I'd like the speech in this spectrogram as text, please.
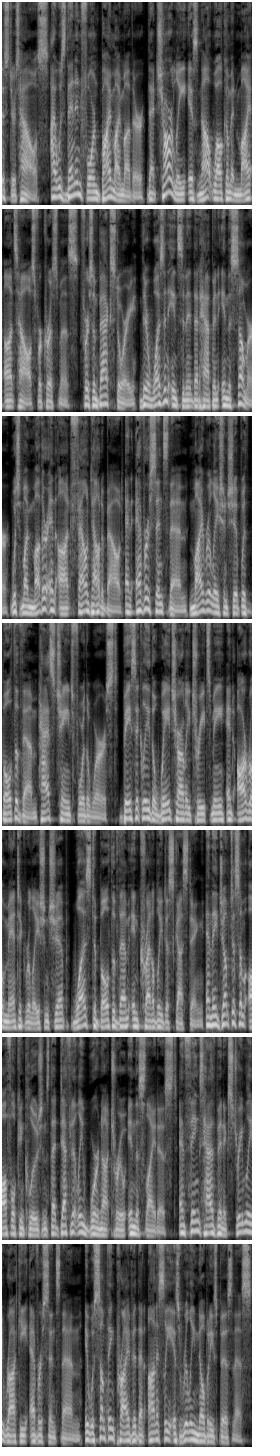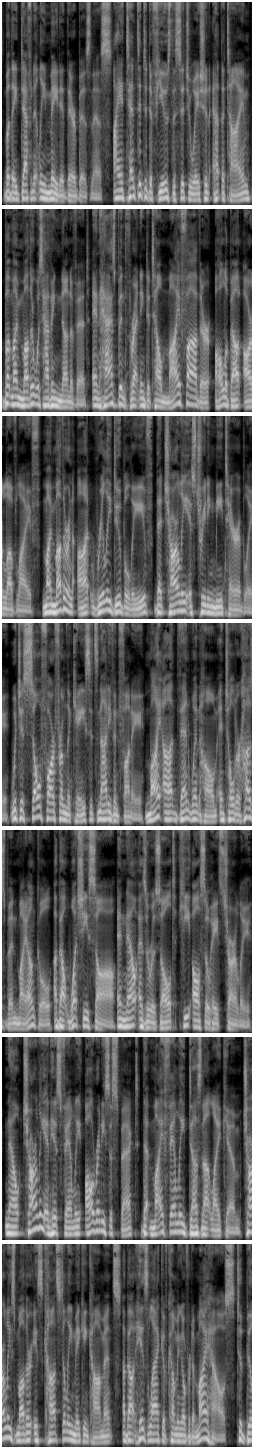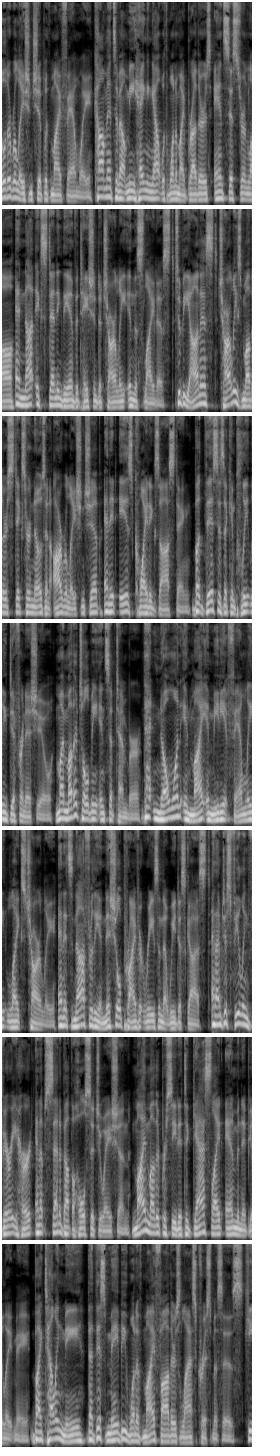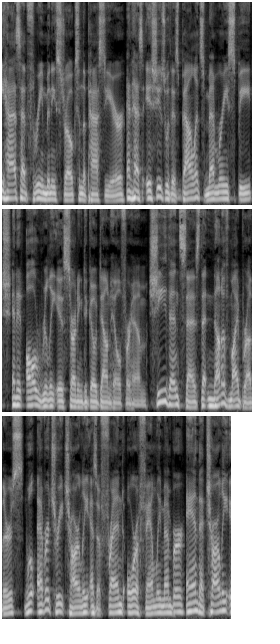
sister's house. I was then informed by my mother that Charlie is not welcome at my aunt's house for Christmas. For some backstory, there was an incident that happened in the summer, which my mother and aunt found out about, and ever since then, my relationship with both of them has changed for the worst. Basically, the way Charlie treats me and our romantic relationship was to both of them incredibly disgusting, and they jumped to some awful conclusions that definitely were not true in the slightest. And things have been extremely rocky ever since then. It was something private that honestly is really nobody's business, but they definitely made it their business. I attempted to defuse the situation at the time, but my mother was having none of it and has been threatening to tell my father all about our love life. My mother and aunt really do believe that Charlie is treating me terribly, which is so far from the case, it's not even funny. My aunt then went home and told her husband, my uncle, about what she saw, and now as a result, he also hates Charlie. Charlie. Now, Charlie and his family already suspect that my family does not like him. Charlie's mother is constantly making comments about his lack of coming over to my house to build a relationship with my family. Comments about me hanging out with one of my brothers and sister in law and not extending the invitation to Charlie in the slightest. To be honest, Charlie's mother sticks her nose in our relationship and it is quite exhausting. But this is a completely different issue. My mother told me in September that no one in my immediate family likes Charlie, and it's not for the initial private reason that we discussed. And I'm just feeling very hurt and upset about the whole situation. My mother proceeded to gaslight and manipulate me by telling me that this may be one of my father's last Christmases. He has had three mini strokes in the past year and has issues with his balance, memory, speech, and it all really is starting to go downhill for him. She then says that none of my brothers will ever treat Charlie as a friend or a family member, and that Charlie is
